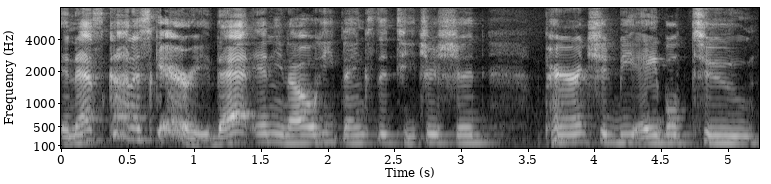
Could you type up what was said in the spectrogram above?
and that's kind of scary. That and you know, he thinks that teachers should parents should be able to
